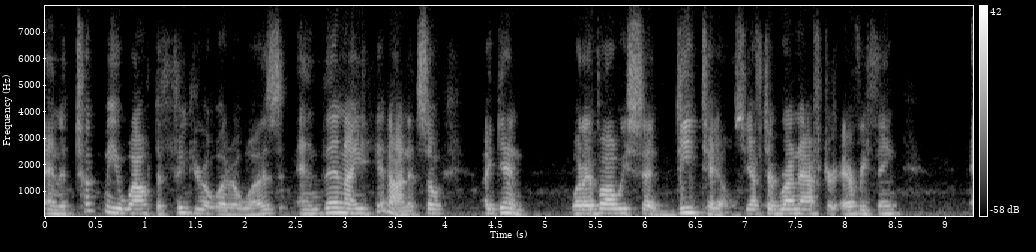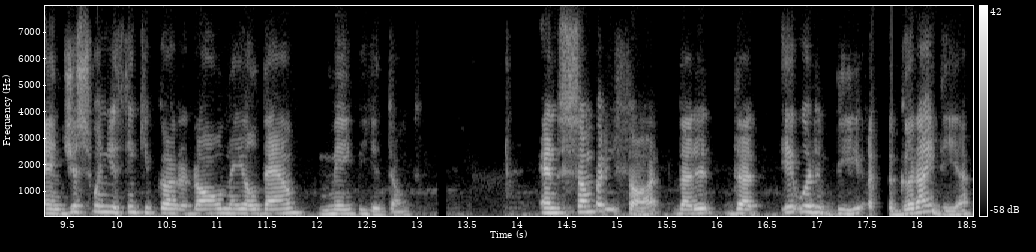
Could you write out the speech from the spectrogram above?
And it took me a while to figure out what it was. And then I hit on it. So again, what I've always said, details. You have to run after everything. And just when you think you've got it all nailed down, maybe you don't. And somebody thought that it that it would be a good idea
